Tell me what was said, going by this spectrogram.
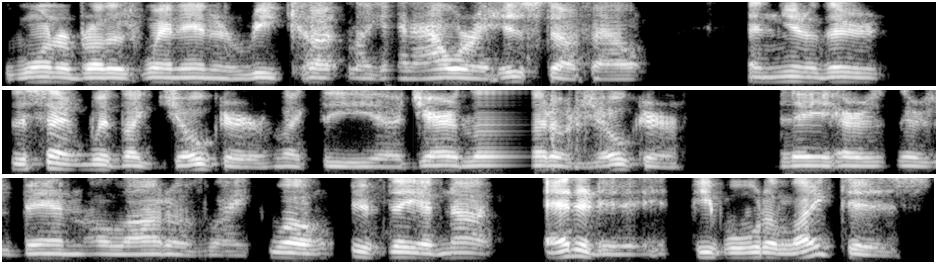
Warner Brothers went in and recut like an hour of his stuff out, and you know they're the same with like Joker, like the uh, Jared Leto Joker. They has there's been a lot of like, well, if they had not edited it, people would have liked his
